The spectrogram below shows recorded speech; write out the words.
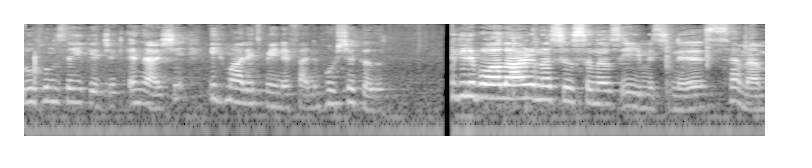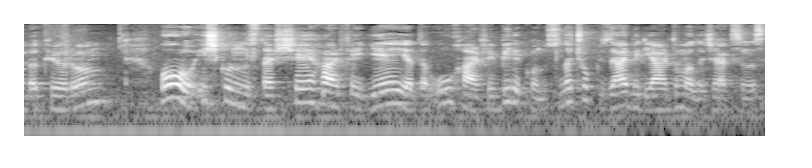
ruhunuza iyi gelecek enerji ihmal etmeyin efendim. Hoşça kalın. Sevgili boğalar nasılsınız, iyi misiniz? Hemen bakıyorum. O iş konunuzda Ş harfi, Y ya da U harfi biri konusunda çok güzel bir yardım alacaksınız.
